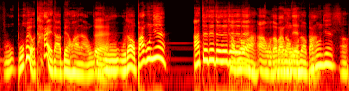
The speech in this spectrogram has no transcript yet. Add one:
不不会有太大变化的，五五五到八公斤，啊，对对对对对对对差不多吧？啊，五到八公斤，五到八啊。公斤啊，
